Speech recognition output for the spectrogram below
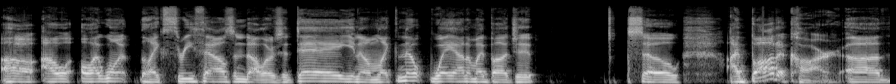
uh, I'll, oh, I want like $3,000 a day. You know, I'm like, no, way out of my budget. So I bought a car. Uh,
